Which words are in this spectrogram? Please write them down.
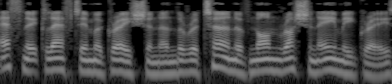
Ethnic left immigration and the return of non-Russian émigrés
